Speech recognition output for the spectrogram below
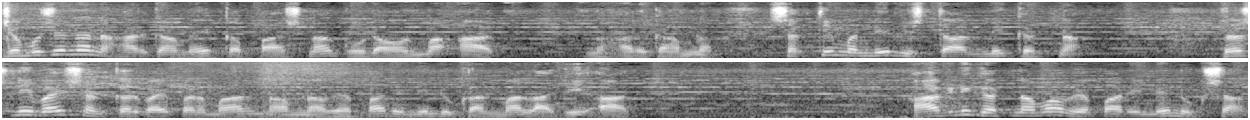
જંબુસરના નહાર ગામે કપાસના ગોડાઉનમાં આગ, નહાર ગામના શક્તિ મંદિર વિસ્તારની ઘટના. રજનીભાઈ શંકરભાઈ પરમાર નામના વેપારીની દુકાનમાં લાગી આગ. આગની ઘટનામાં વેપારીને નુકસાન.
